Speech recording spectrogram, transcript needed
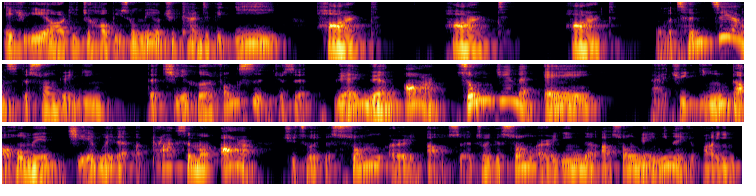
h e r t 就好比说没有去看这个 e，heart, heart, heart，我们称这样子的双元音的结合方式就是元元 r 中间的 a 来去引导后面结尾的 approximate r。去做一个双儿啊，做一个双儿音的啊，双元音的一个发音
